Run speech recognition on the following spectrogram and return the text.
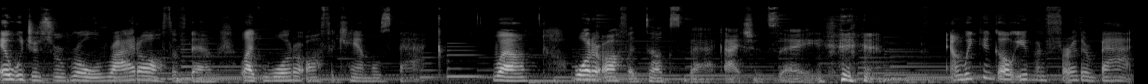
it would just roll right off of them like water off a camel's back. Well, water off a duck's back, I should say. and we can go even further back.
